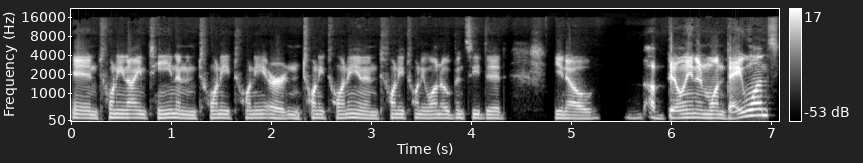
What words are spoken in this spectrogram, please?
in 2019 and in 2020 or in 2020 and in 2021, OpenSea did, you know, a billion in one day once,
